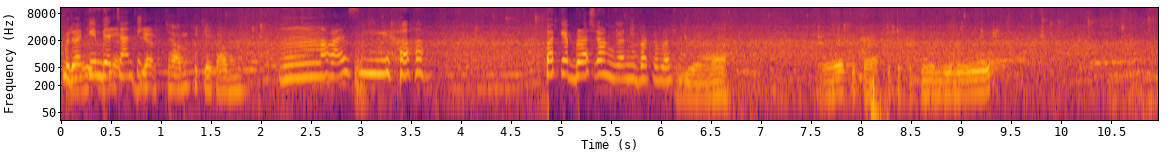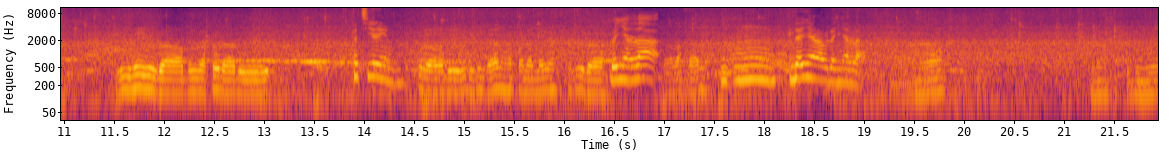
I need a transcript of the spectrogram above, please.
Bedakin biar cantik. Biar cantik ya kamu. Hmm, makasih. pakai brush on gak nih pakai brush on? Iya. Oke, kita kita tepunin dulu. Ini udah minyaknya udah di Kecilin. udah di ini kan apa namanya? Ini udah Udah nyala. nyala kan? Mm-mm. Udah nyala, udah nyala. Nah, kita dulu.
